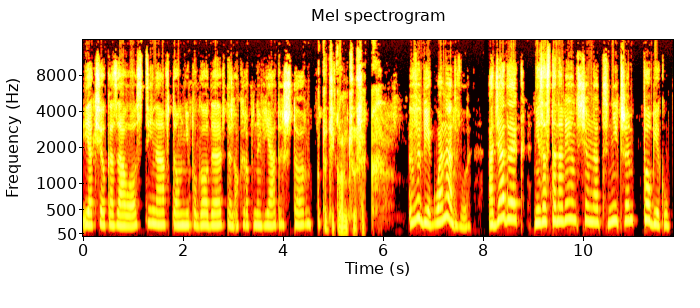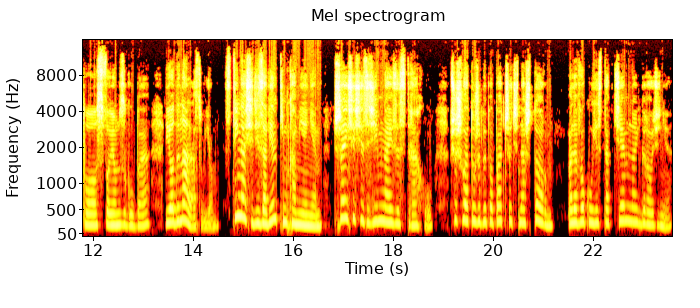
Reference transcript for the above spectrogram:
I jak się okazało, Stina w tą niepogodę, w ten okropny wiatr, sztorm. Oto ci kłamczuszek. Wybiegła na dwór, a dziadek, nie zastanawiając się nad niczym, pobiegł po swoją zgubę i odnalazł ją. Stina siedzi za wielkim kamieniem, trzęsie się z zimna i ze strachu. Przyszła tu, żeby popatrzeć na sztorm, ale wokół jest tak ciemno i groźnie.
